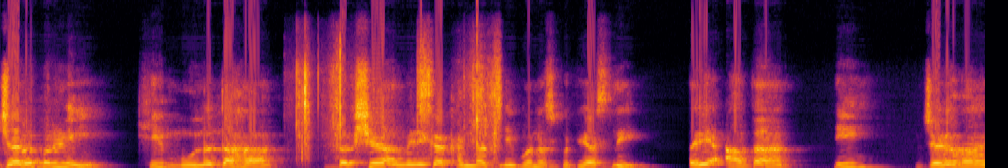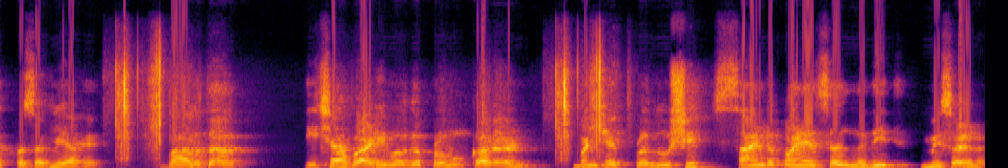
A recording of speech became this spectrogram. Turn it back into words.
जलपर्णी ही मूलत दक्षिण अमेरिका खंडातली वनस्पती असली तरी आता ती जगभरात पसरली आहे. भारतात तिच्या वाढीमागं प्रमुख कारण म्हणजे प्रदूषित सांडपाण्याचं नदीत मिसळणं.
